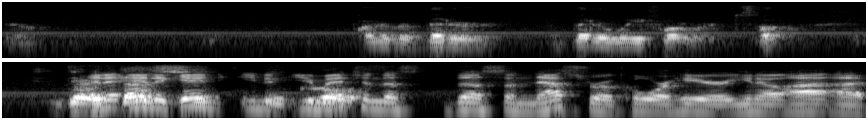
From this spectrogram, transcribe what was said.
you know part of a better a better way forward. So. There and, and again, you, you growth. mentioned this the Sinestro Corps here. You know, I, I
